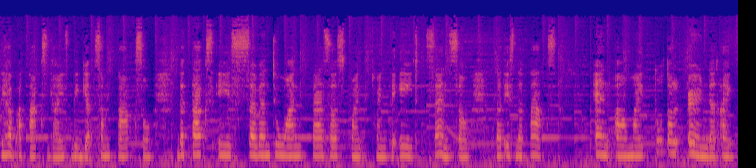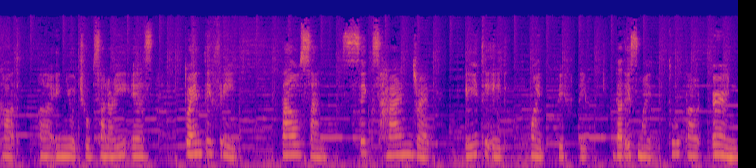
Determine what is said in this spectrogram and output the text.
they have a tax, guys. They get some tax. So the tax is 71 pesos point 28 cents. So that is the tax. And uh, my total earn that I got uh, in YouTube salary is 23 1,688.50. That is my total earn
